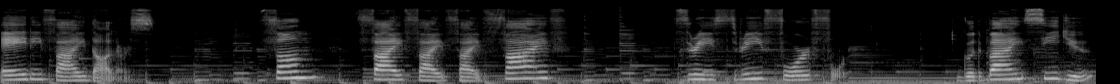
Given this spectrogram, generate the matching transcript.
$85. Phone 5555 3344. Goodbye, see you.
